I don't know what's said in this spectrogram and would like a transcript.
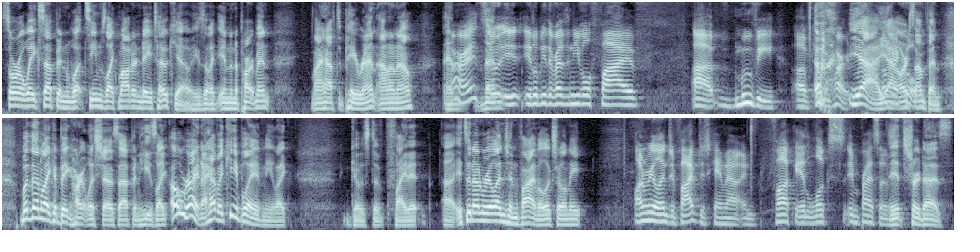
Sora wakes up in what seems like modern day Tokyo. He's like in an apartment. Might have to pay rent. I don't know. And all right. then- so it, it'll be the Resident Evil Five uh, movie of Kingdom Hearts. Yeah, yeah, Okay, or cool. something. But then like a big heartless shows up and he's like, "Oh right, I have a keyblade," and he like goes to fight it. Uh, it's an Unreal Engine Five. It looks real neat. Unreal Engine Five just came out, and fuck, it looks impressive. It sure does.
